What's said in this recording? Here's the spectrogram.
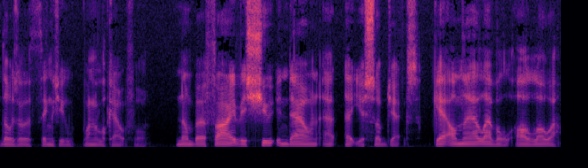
Those are the things you want to look out for. Number five is shooting down at, at your subjects. Get on their level or lower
